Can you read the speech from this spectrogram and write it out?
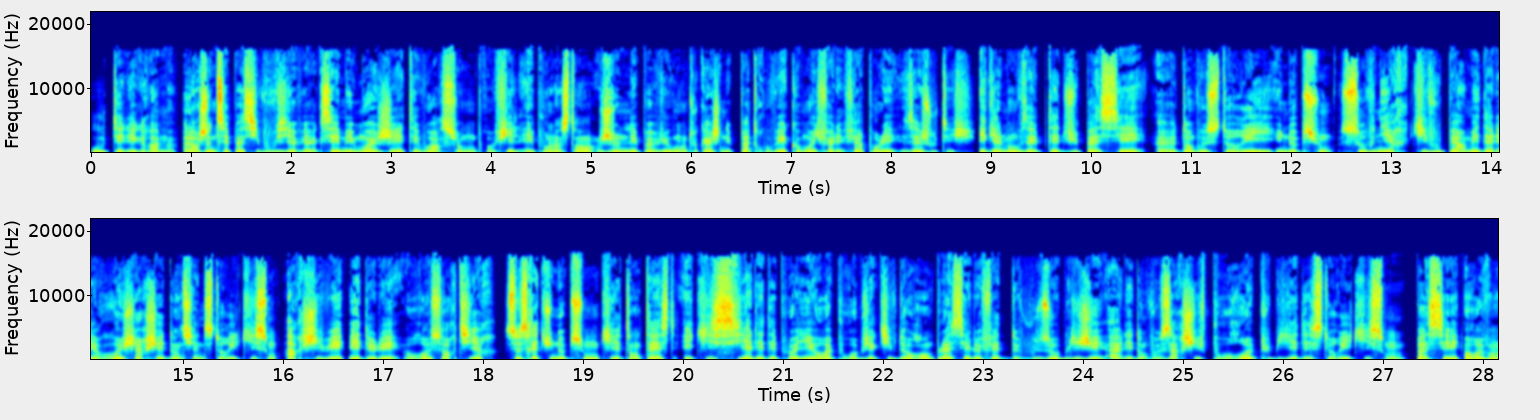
ou Telegram. Alors je ne sais pas si vous y avez accès, mais moi j'ai été voir sur mon profil et pour l'instant je ne l'ai pas vu ou en tout cas je n'ai pas trouvé comment il fallait faire pour les ajouter. Également vous avez peut-être vu passer euh, dans vos stories une option souvenir qui vous permet d'aller rechercher d'anciennes stories qui sont archivées et de les ressortir. Ce serait une option qui est en test et qui si elle est déployée aurait pour objectif de remplacer le fait de vous obliger à aller dans vos archives pour republier des stories qui sont passées. En revanche,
